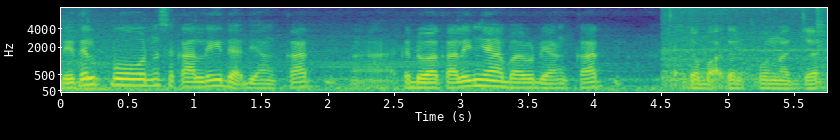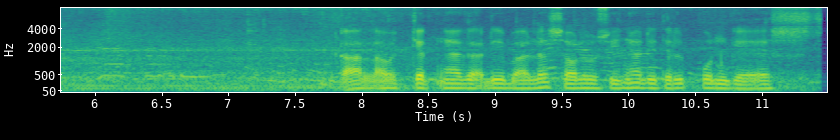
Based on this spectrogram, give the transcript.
Ditelepon sekali tidak diangkat. Nah, kedua kalinya baru diangkat. Coba telepon aja. Kalau chatnya gak dibalas, solusinya ditelepon, guys.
